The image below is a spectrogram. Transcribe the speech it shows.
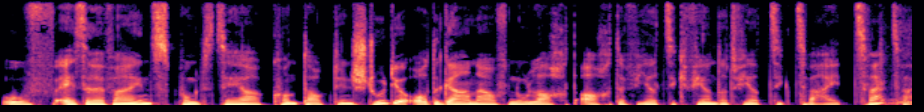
Auf srf1.ch Kontakt ins Studio oder gerne auf 0848 440 222.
